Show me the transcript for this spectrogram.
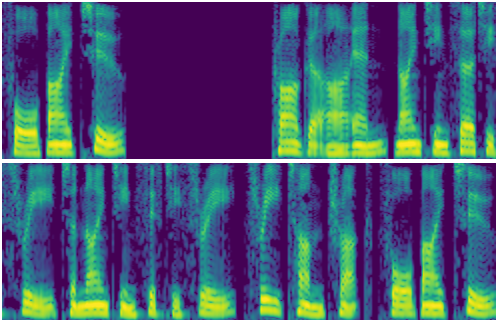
4x2 Praga RN 1933 to 1953 3-ton truck 4x2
